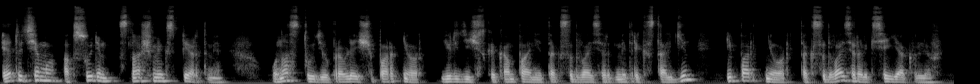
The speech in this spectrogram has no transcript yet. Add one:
Эту тему обсудим с нашими экспертами. У нас в студии управляющий партнер юридической компании Advisor Дмитрий Костальгин и партнер Advisor Алексей Яковлев –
